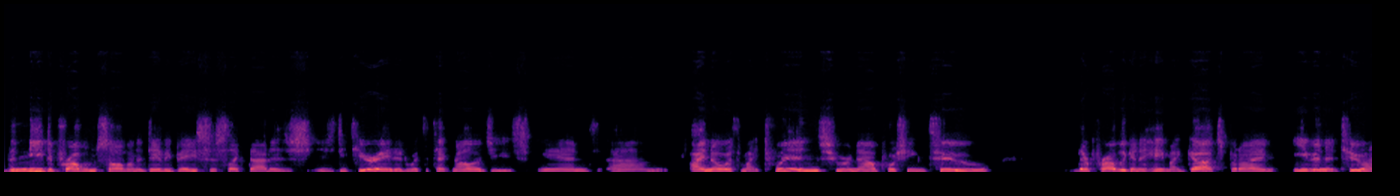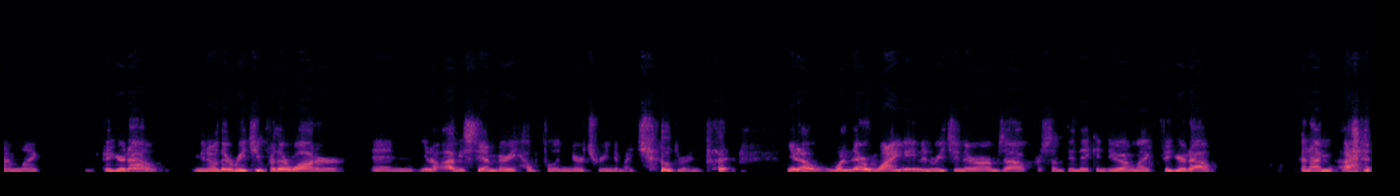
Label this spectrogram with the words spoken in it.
the need to problem solve on a daily basis like that is is deteriorated with the technologies and um, i know with my twins who are now pushing two they're probably going to hate my guts but i even at two i'm like figure it out you know they're reaching for their water and you know obviously i'm very helpful and nurturing to my children but you know, when they're whining and reaching their arms out for something they can do, I'm like, figure it out. And I'm, yeah. I,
